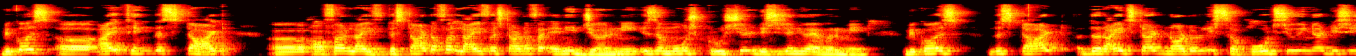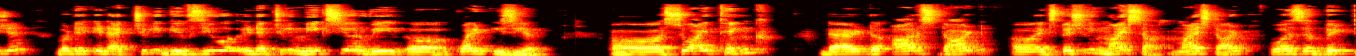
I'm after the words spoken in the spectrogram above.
because uh, I think the start uh, of our life. The start of a life a start of a, any journey is the most crucial decision you ever make. Because the start the right start not only supports you in your decision but it, it actually gives you it actually makes your way uh, quite easier. Uh, so i think that our start uh, especially my start my start was a bit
